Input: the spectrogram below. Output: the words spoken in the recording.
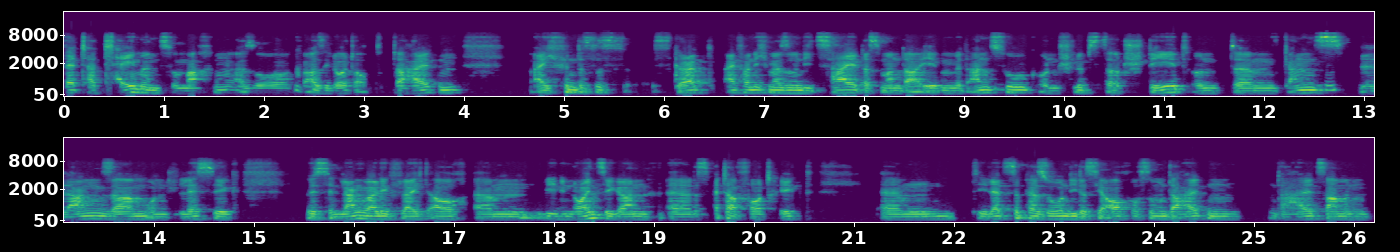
Wettertainment zu machen, also quasi Leute auch zu unterhalten. Ich finde, es ist, es gehört einfach nicht mehr so in die Zeit, dass man da eben mit Anzug und Schlips dort steht und ähm, ganz mhm. langsam und lässig, bisschen langweilig vielleicht auch, ähm, wie in den 90ern äh, das Wetter vorträgt. Ähm, die letzte Person, die das ja auch auf so einem unterhalten, unterhaltsamen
